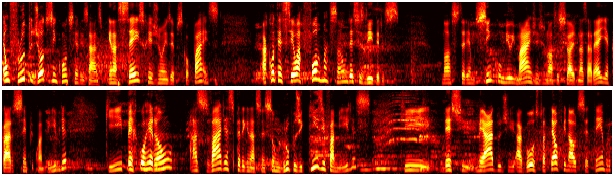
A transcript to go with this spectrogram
É um fruto de outros encontros realizados, porque nas seis regiões episcopais aconteceu a formação desses líderes. nós teremos 5 mil imagens de Nossa Senhora de Nazaré, e é claro, sempre com a Bíblia, que percorrerão as várias peregrinações. São grupos de 15 famílias que, deste meado de agosto até o final de setembro,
